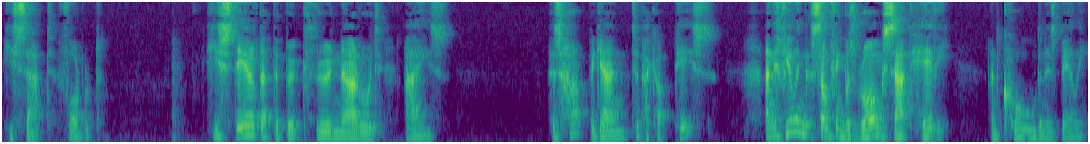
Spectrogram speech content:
He sat forward. He stared at the book through narrowed eyes. His heart began to pick up pace, and the feeling that something was wrong sat heavy and cold in his belly.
